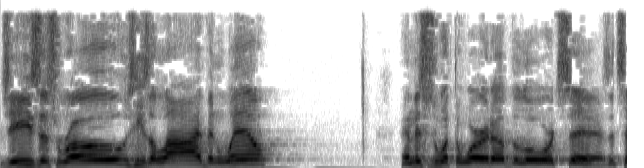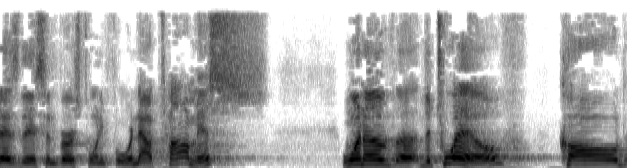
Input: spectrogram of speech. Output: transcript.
Jesus rose. He's alive and well. And this is what the word of the Lord says. It says this in verse 24. Now Thomas, one of uh, the twelve, called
